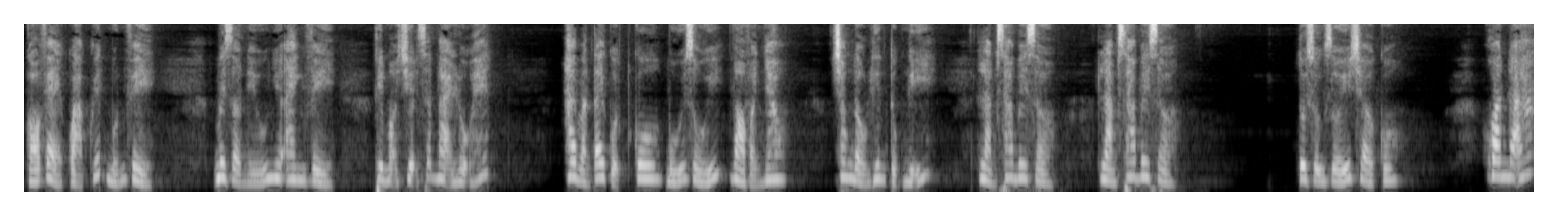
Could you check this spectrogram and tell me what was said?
Có vẻ quả quyết muốn về. Bây giờ nếu như anh về, Thì mọi chuyện sẽ bại lộ hết. Hai bàn tay của cô bối rối vào vào nhau. Trong đầu liên tục nghĩ, Làm sao bây giờ? Làm sao bây giờ? Tôi xuống dưới chờ cô. Khoan đã.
